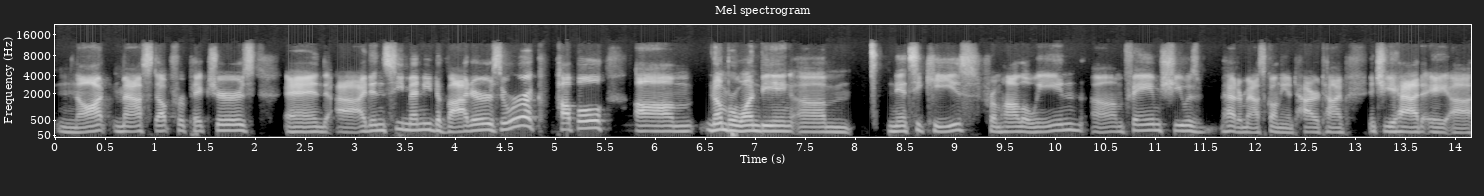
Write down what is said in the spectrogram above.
not masked up for pictures and i didn't see many dividers there were a couple um number one being um nancy kyes from halloween um fame. She was had her mask on the entire time and she had a uh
